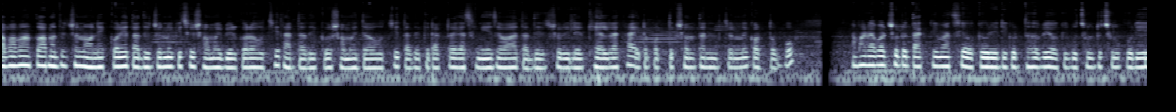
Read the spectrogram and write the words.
বাবা মা তো আমাদের জন্য অনেক করে, তাদের জন্য কিছু সময় বের করা উচিত আর তাদেরকেও সময় দেওয়া উচিত। তাদেরকে ডাক্তারের কাছে নিয়ে যাওয়া, তাদের শরীরের খেয়াল রাখা, এটা প্রত্যেক সন্তানের জন্যই কর্তব্য। আমার আবার ছোট তাকরিম আছে, ওকেও রেডি করতে হবে, ওকে গোছল টুছল করিয়ে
